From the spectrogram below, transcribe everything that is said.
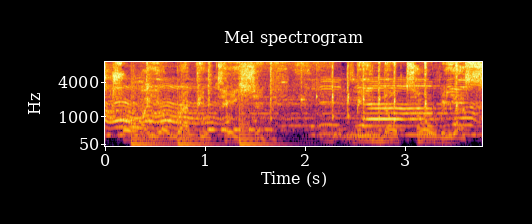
destroy your reputation. Be notorious.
